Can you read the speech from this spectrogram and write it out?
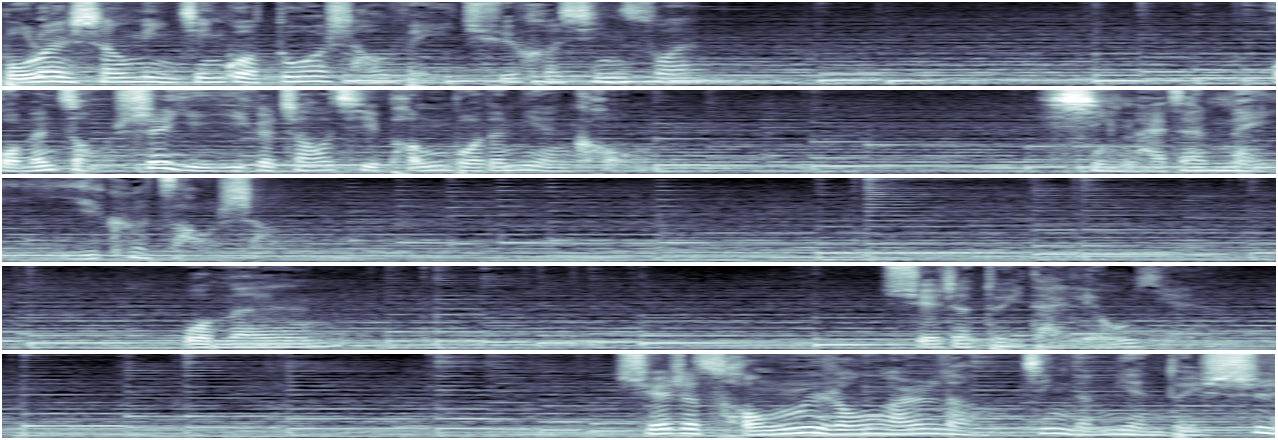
不论生命经过多少委屈和心酸，我们总是以一个朝气蓬勃的面孔醒来在每一个早上。我们。学着对待流言，学着从容而冷静的面对世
